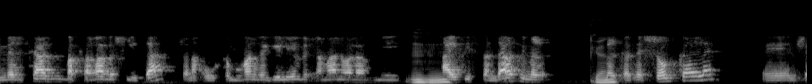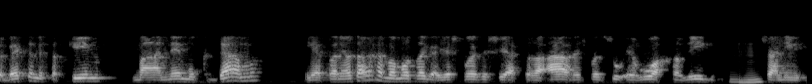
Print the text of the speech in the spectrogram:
מרכז בקרה ושליטה, שאנחנו כמובן רגילים ושמענו עליו מ-IT סטנדרטים, כן. מרכזי שוב כאלה, שבעצם מספקים מענה מוקדם ליצרניות הרכב ואומרות, רגע, יש פה איזושהי התראה ויש פה איזשהו אירוע חריג mm-hmm. שאני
